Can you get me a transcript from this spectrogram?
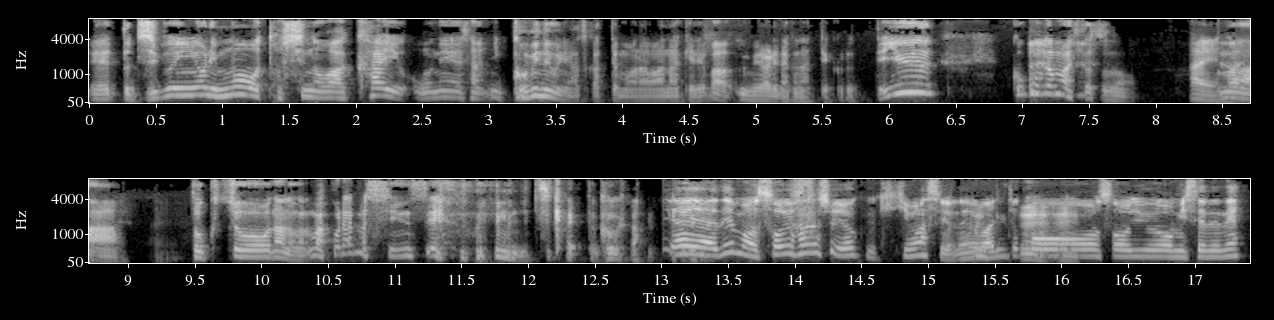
えっと、自分よりも年の若いお姉さんにゴミのように扱ってもらわなければ埋められなくなってくるっていう、ここがまあ一つのはいはい。まあ特徴なのかな。まあこれはまあ神聖の M に近いところがある。いやいや、でもそういう話をよく聞きますよね。うん割とえこう、そういうお店でね、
